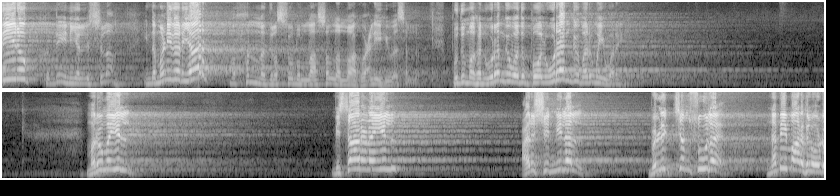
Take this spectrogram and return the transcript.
தீனுக்? தீனியல் இஸ்லாம். இந்த மனிதர் யார்? முஹம்மது ரசூலுல்லா சொல்லல்லாஹு அலிஹி வசல்லம் புதுமகன் உறங்குவது போல் உறங்கு மறுமை வரை. மறுமையில் விசாரணையில் அரிசி நிழல் வெளிச்சம் சூழ நபிமார்களோடு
